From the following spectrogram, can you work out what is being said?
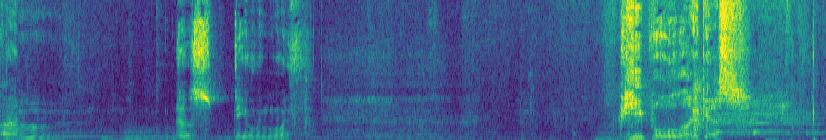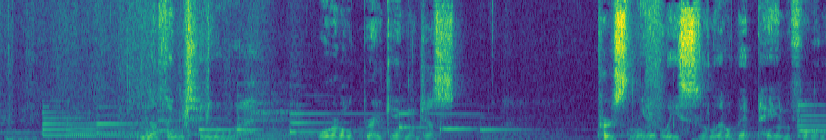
I'm just dealing with people, I guess. Nothing too world breaking, just personally, at least, a little bit painful.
